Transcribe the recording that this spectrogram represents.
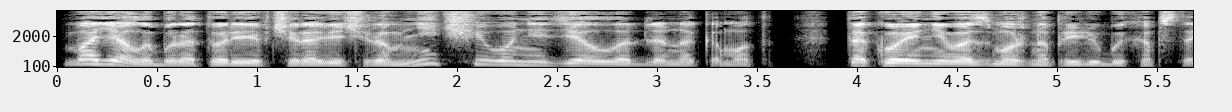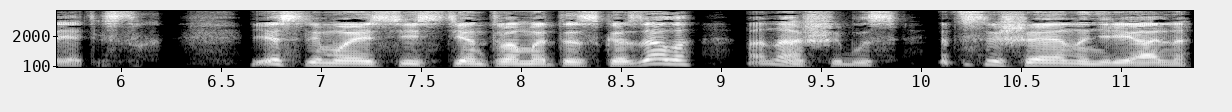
моя лаборатория вчера вечером ничего не делала для Накамото. Такое невозможно при любых обстоятельствах. Если мой ассистент вам это сказала, она ошиблась. Это совершенно нереально,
